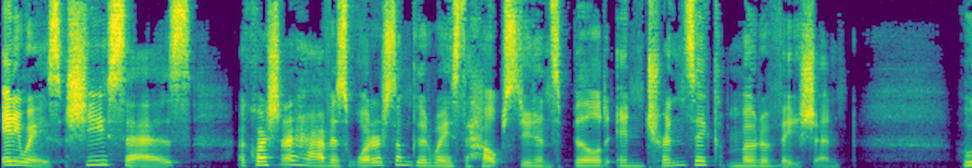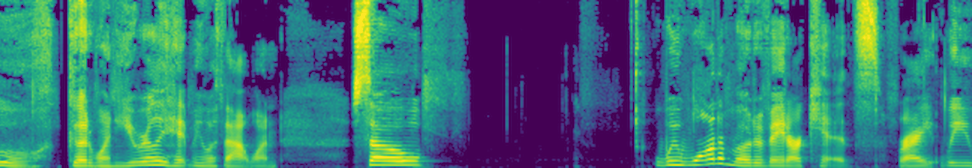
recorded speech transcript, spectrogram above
anyways, she says, a question I have is what are some good ways to help students build intrinsic motivation? Ooh, good one. You really hit me with that one. So, we want to motivate our kids, right? We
